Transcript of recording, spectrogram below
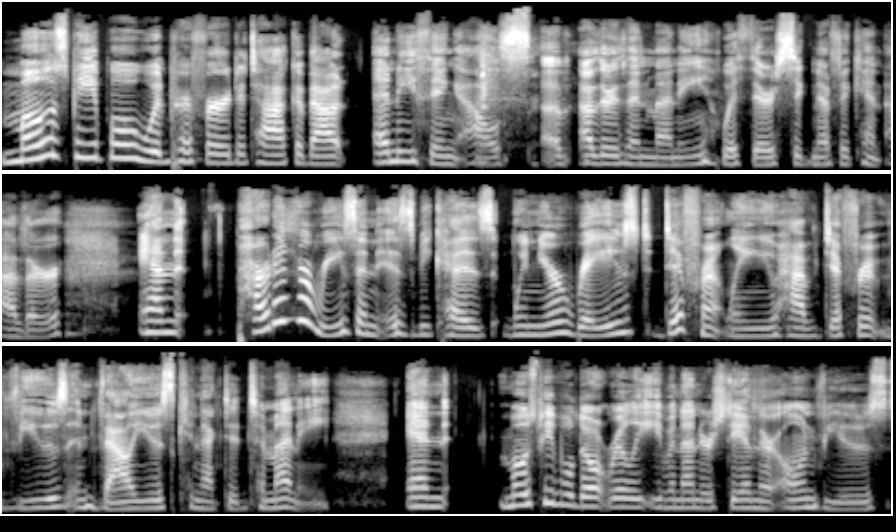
most people would prefer to talk about anything else other than money with their significant other. And part of the reason is because when you're raised differently, you have different views and values connected to money. And most people don't really even understand their own views,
